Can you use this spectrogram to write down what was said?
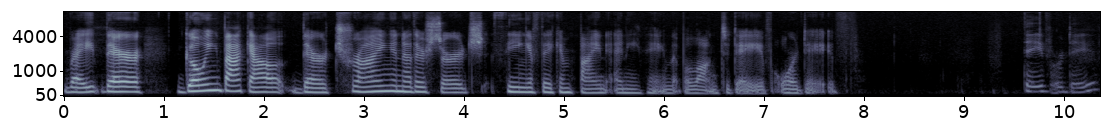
Right? They're going back out, they're trying another search, seeing if they can find anything that belonged to Dave or Dave. Dave or Dave?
